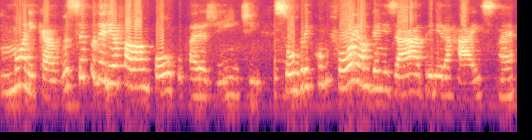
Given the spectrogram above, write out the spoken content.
Mônica, você poderia falar um pouco para a gente sobre como foi organizar a primeira RAIS, né?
